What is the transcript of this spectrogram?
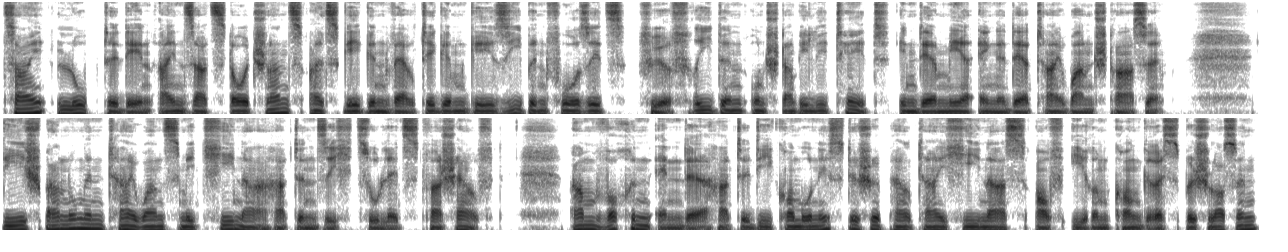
Tsai lobte den Einsatz Deutschlands als gegenwärtigem G7-Vorsitz für Frieden und Stabilität in der Meerenge der Taiwanstraße. Die Spannungen Taiwans mit China hatten sich zuletzt verschärft. Am Wochenende hatte die Kommunistische Partei Chinas auf ihrem Kongress beschlossen,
